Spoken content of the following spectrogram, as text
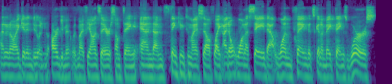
I don't know, I get into an argument with my fiance or something, and I'm thinking to myself, like, I don't want to say that one thing that's going to make things worse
